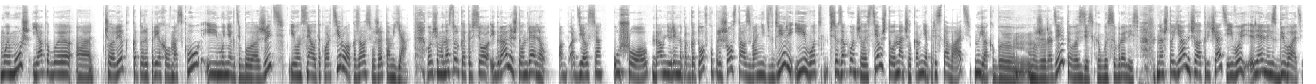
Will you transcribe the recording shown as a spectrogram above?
Мой муж якобы а, человек, который приехал в Москву, и ему негде было жить, и он снял эту квартиру, оказалось уже там я. В общем, мы настолько это все играли, что он реально оделся, ушел, дал мне время на подготовку, пришел, стал звонить в дверь, и вот все закончилось тем, что он начал ко мне приставать. Ну, якобы мы же ради этого здесь как бы собрались. На что я начала кричать и его реально избивать.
